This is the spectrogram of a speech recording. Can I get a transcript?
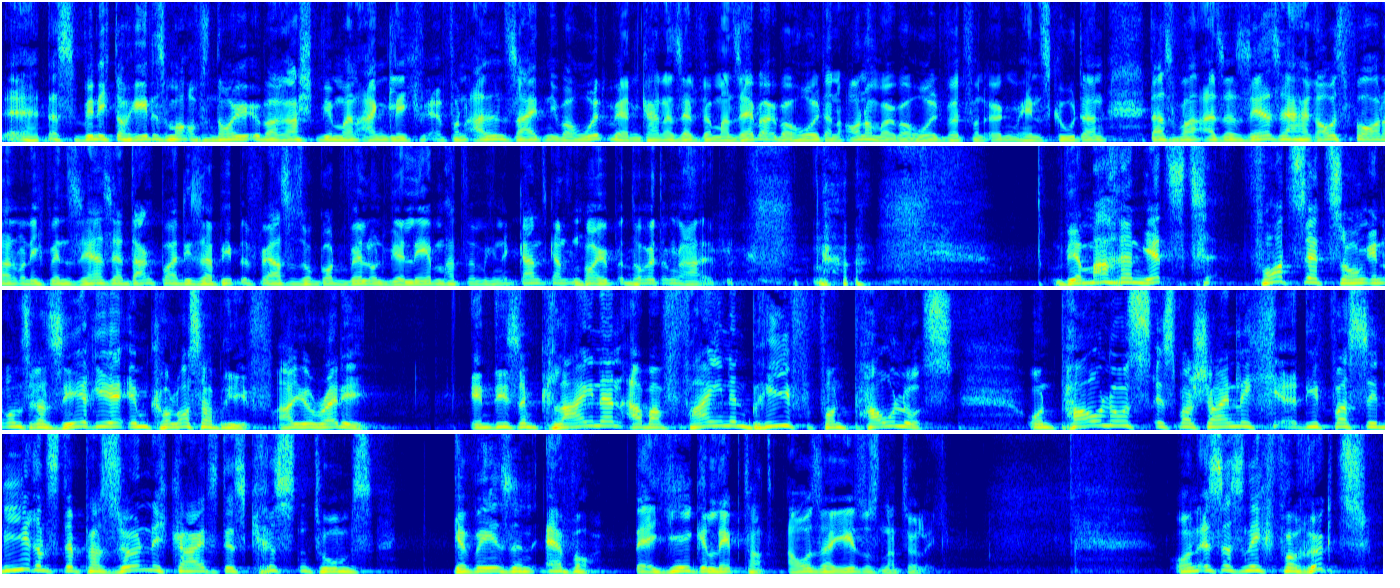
Äh, das bin ich doch jedes Mal aufs Neue überrascht, wie man eigentlich von allen Seiten überholt werden kann. Also selbst wenn man selber überholt, dann auch nochmal überholt wird von irgendwelchen Scootern. Das war also sehr, sehr herausfordernd und ich bin sehr, sehr dankbar. Dieser Bibelverse, so Gott will und wir leben, hat für mich eine ganz, ganz neue Bedeutung erhalten. Wir machen jetzt Fortsetzung in unserer Serie im Kolosserbrief. Are you ready? In diesem kleinen, aber feinen Brief von Paulus. Und Paulus ist wahrscheinlich äh, die faszinierendste Persönlichkeit des Christentums gewesen ever, der je gelebt hat, außer Jesus natürlich. Und ist es nicht verrückt,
